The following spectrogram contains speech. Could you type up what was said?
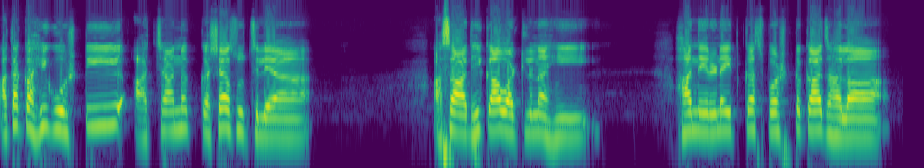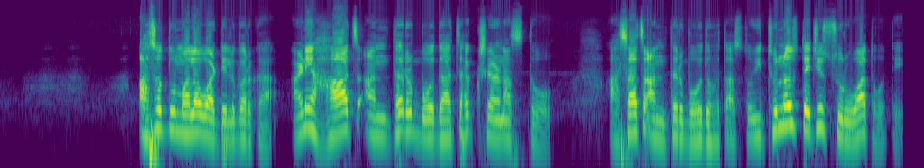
आता काही गोष्टी अचानक कशा सुचल्या? असं आधी का वाटलं नाही? हा निर्णय इतका स्पष्ट का झाला? असं तुम्हाला वाटेल बरं का. आणि हाच अंतर्बोधाचा क्षण असतो. असाच अंतर्बोध होत असतो. इथूनच त्याची सुरुवात होते.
